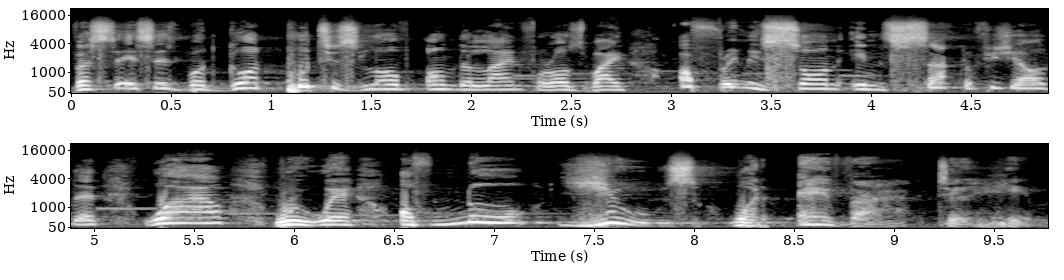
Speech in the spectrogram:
Verse 8 says, But God put his love on the line for us by offering his son in sacrificial death while we were of no use whatever to him.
